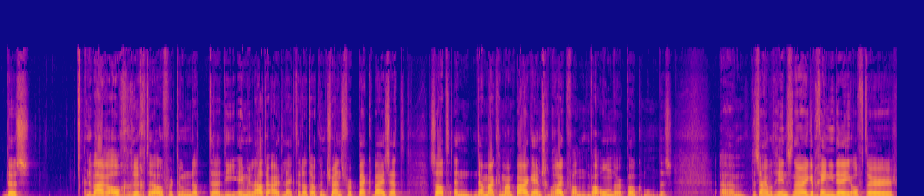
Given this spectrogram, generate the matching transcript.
Dus. En er waren al geruchten over toen dat uh, die emulator uitlekte. dat ook een transfer pack bij zat. En daar maakten maar een paar games gebruik van, waaronder Pokémon. Dus um, er zijn wat hints naar. Ik heb geen idee of er...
